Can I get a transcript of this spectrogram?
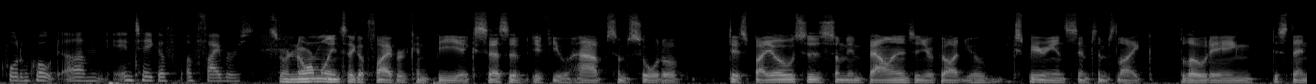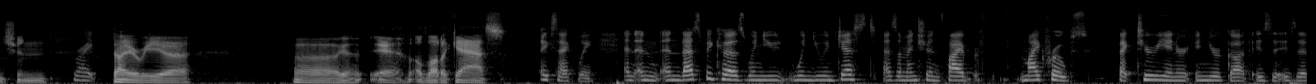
quote unquote um, intake of, of fibers. So, a normal intake of fiber can be excessive if you have some sort of dysbiosis, some imbalance in your gut. You experience symptoms like bloating, distension, right, diarrhea, uh, yeah, a lot of gas. Exactly, and and and that's because when you when you ingest, as I mentioned, fiber microbes, bacteria in your in your gut is a, is a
